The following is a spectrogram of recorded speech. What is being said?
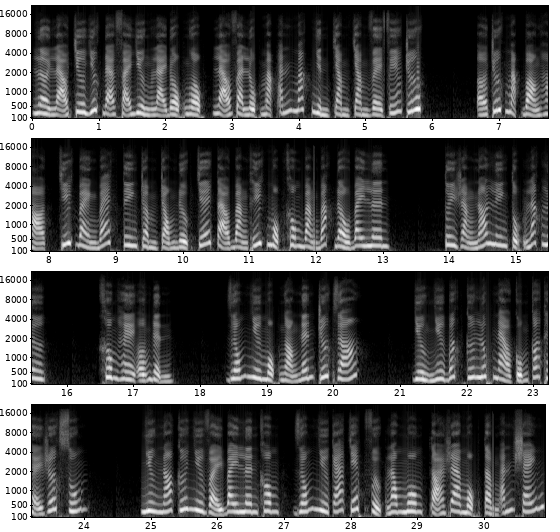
Lời lão chưa dứt đã phải dừng lại đột ngột, lão và Lục Mặc ánh mắt nhìn chằm chằm về phía trước. Ở trước mặt bọn họ, chiếc bàn bát tiên trầm trọng được chế tạo bằng thiết một không bằng bắt đầu bay lên. Tuy rằng nó liên tục lắc lư, không hề ổn định, giống như một ngọn nến trước gió, dường như bất cứ lúc nào cũng có thể rớt xuống. Nhưng nó cứ như vậy bay lên không, giống như cá chép vượt long môn tỏa ra một tầm ánh sáng.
